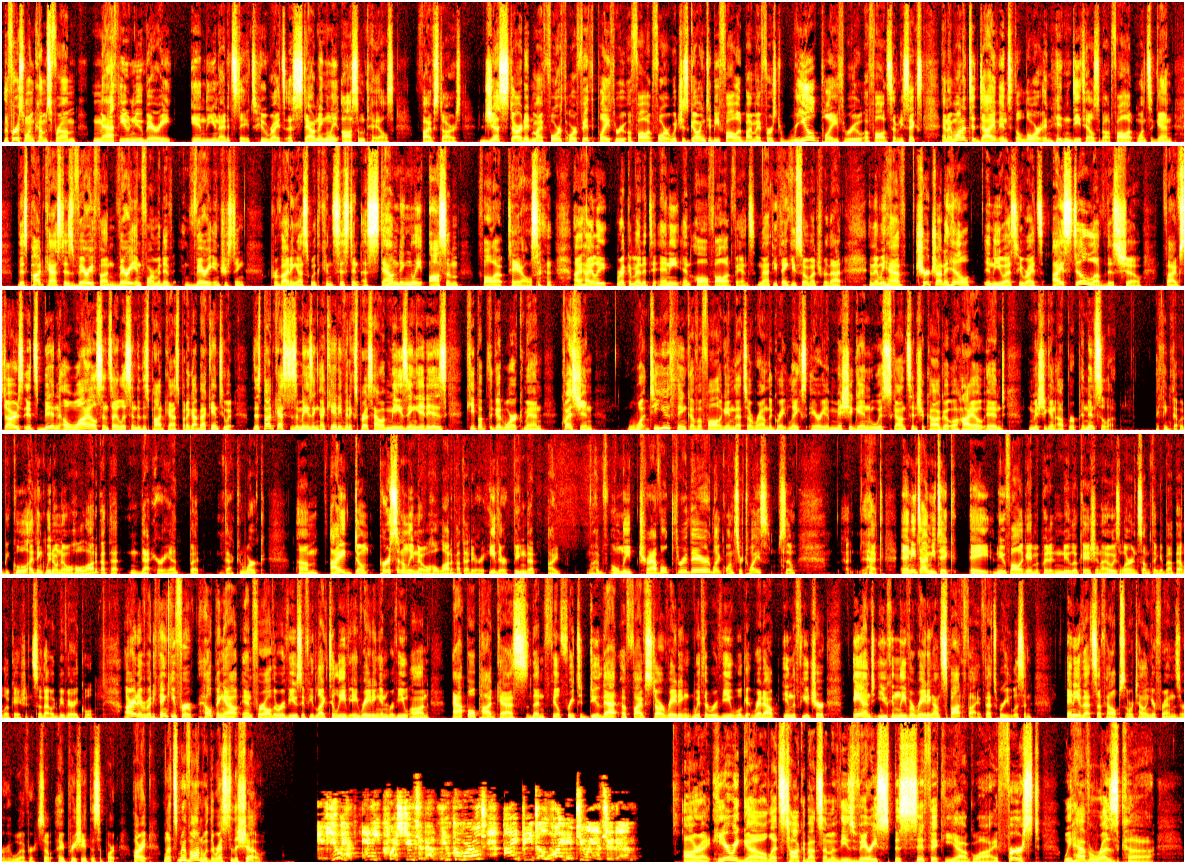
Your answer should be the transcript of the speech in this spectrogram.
The first one comes from Matthew Newberry in the United States, who writes astoundingly awesome tales. Five stars. Just started my fourth or fifth playthrough of Fallout 4, which is going to be followed by my first real playthrough of Fallout 76, and I wanted to dive into the lore and hidden details about Fallout once again. This podcast is very fun, very informative, and very interesting, providing us with consistent, astoundingly awesome Fallout tales. I highly recommend it to any and all Fallout fans. Matthew, thank you so much for that. And then we have Church on a Hill in the US who writes, I still love this show. Five stars. It's been a while since I listened to this podcast, but I got back into it. This podcast is amazing. I can't even express how amazing it is. Keep up the good work, man. Question What do you think of a Fallout game that's around the Great Lakes area, Michigan, Wisconsin, Chicago, Ohio, and Michigan Upper Peninsula? I think that would be cool. I think we don't know a whole lot about that that area, but that could work. Um, I don't personally know a whole lot about that area either, being that I have only traveled through there like once or twice. So, uh, heck, anytime you take a new Fallout game and put it in a new location, I always learn something about that location. So that would be very cool. All right, everybody, thank you for helping out and for all the reviews. If you'd like to leave a rating and review on Apple Podcasts, then feel free to do that. A five star rating with a review will get read out in the future. And you can leave a rating on Spotify if that's where you listen. Any of that stuff helps, or telling your friends or whoever. So I appreciate the support. All right, let's move on with the rest of the show. If you have any questions about Nuka World, I'd be delighted to answer them. All right, here we go. Let's talk about some of these very specific Yao Guai. First, we have Ruzka.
